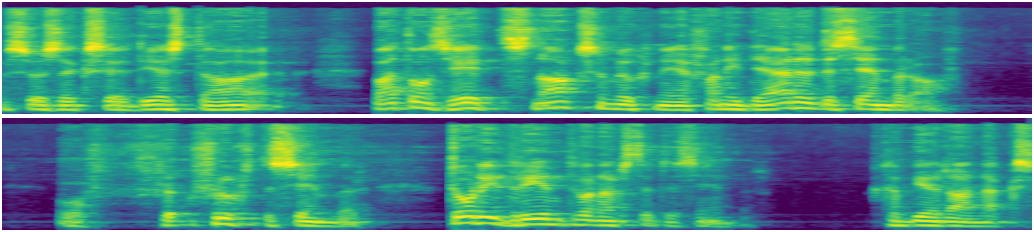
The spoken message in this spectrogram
soos ek sê, deesdae wat ons het snaaks genoeg nee van die 3de Desember af of vroeg Desember tot die 23ste Desember gebeur daar niks.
